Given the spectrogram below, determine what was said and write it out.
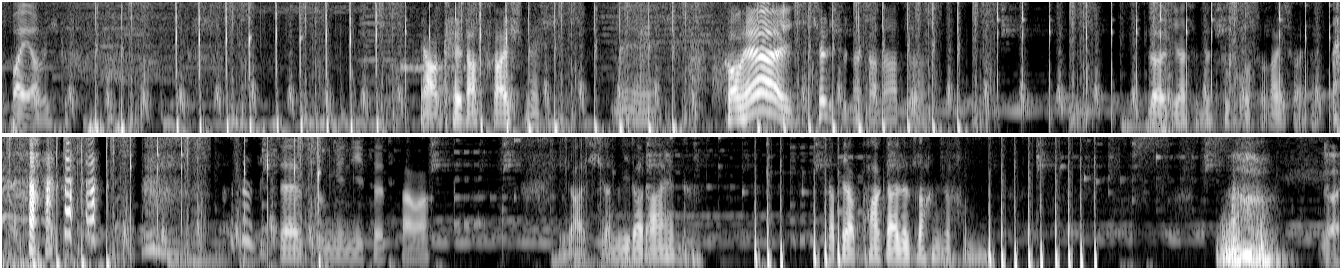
Zwei habe ich gefunden. Ja, okay, das reicht nicht. Nee. Komm her, ich kill dich mit einer Granate. Lol, die hatte eine zu große Reichweite. Hat er sich selbst umgenietet. Hammer. Egal, ich renn wieder dahin. Ich habe ja ein paar geile Sachen gefunden. Ja.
